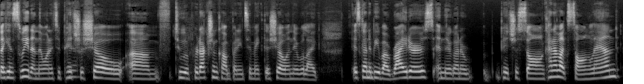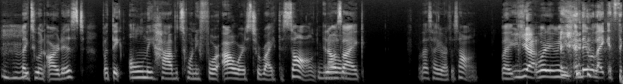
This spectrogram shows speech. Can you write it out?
like in sweden they wanted to pitch a show um, f- to a production company to make the show and they were like it's going to be about writers and they're going to pitch a song kind of like songland Mm-hmm. like to an artist but they only have 24 hours to write the song. And i was like well, that's how you write the song like Yeah. what do you mean and they were like it's the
